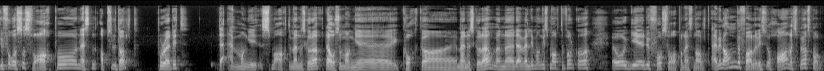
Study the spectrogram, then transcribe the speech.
Du får også svar på nesten absolutt alt på Reddit. Det er mange smarte mennesker der. Det er også mange korka mennesker der, men det er veldig mange smarte folk, og, og du får svar på nesten alt. Jeg vil anbefale, hvis du har et spørsmål,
